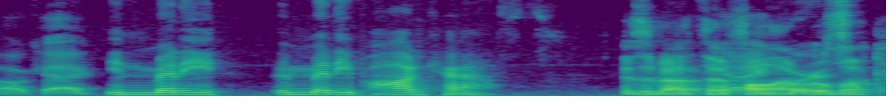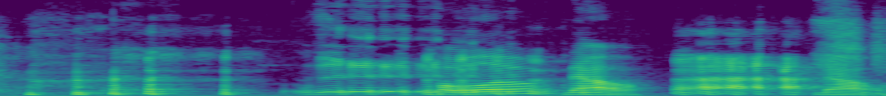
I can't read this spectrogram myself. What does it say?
Okay. in many in many podcasts. Is it about the Fallout where's- rulebook? Polo? No. No.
